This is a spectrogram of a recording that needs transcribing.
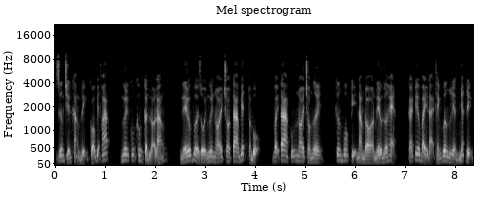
dương chiến khẳng định có biện pháp, ngươi cũng không cần lo lắng, nếu vừa rồi ngươi nói cho ta biết toàn bộ, vậy ta cũng nói cho ngươi thương vô kỵ năm đó nếu hứa hẹn, cái kia bảy đại thánh vương liền nhất định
